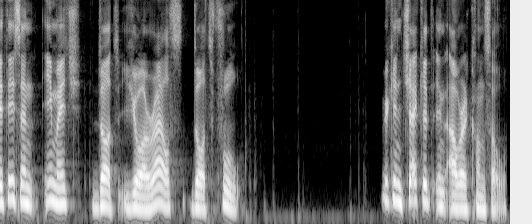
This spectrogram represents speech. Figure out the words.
It is an image.urls.full. We can check it in our console.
